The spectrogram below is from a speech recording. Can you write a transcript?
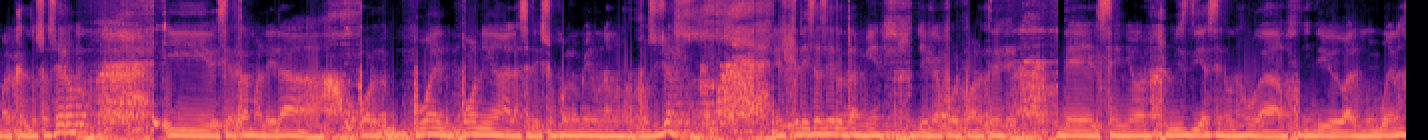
marca el 2 a 0 y de cierta manera pone a la selección colombiana en una mejor posición. El 3 a 0 también llega por parte del señor Luis Díaz en una jugada individual muy buena,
